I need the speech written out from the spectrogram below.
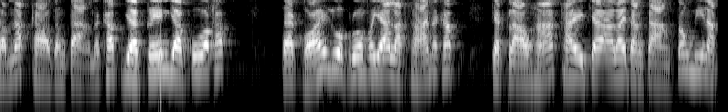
สำนักข่าวต่างๆนะครับ อย่าเกรงอย่ากลัวครับ แต่ขอให้รวบรวมพยานหลักฐานนะครับ จะกล่าวหาใครจะอะไรต่างๆ ต้องมีหลัก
